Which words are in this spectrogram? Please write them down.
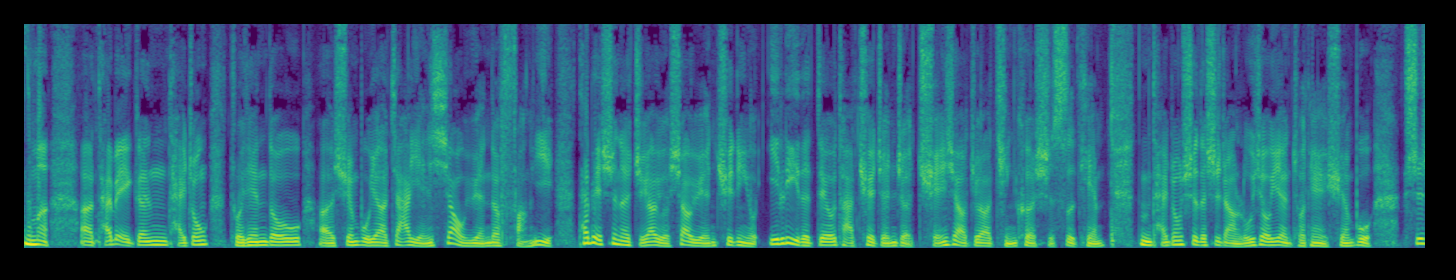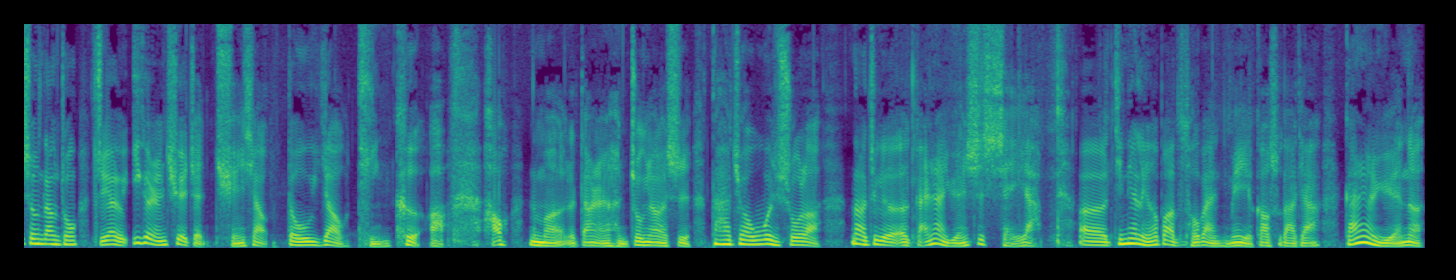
那么，呃，台北跟台中昨天都呃宣布要加严校园的防疫。台北市呢，只要有校园确定有一例的 Delta 确诊者，全校就要停课十四天。那么台中市的市长卢秀燕昨天也宣布，师生当中只要有一个人确诊，全校都要停课啊。好，那么当然很重要的是，大家就要问说了，那这个感染源是谁呀？呃，今天联合报的头版里面也告诉大家，感染源呢，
